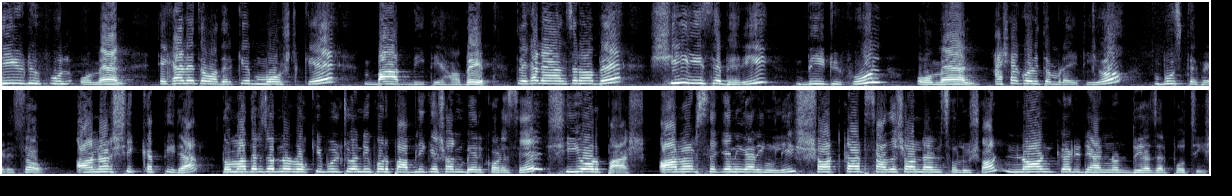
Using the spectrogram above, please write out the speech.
beautiful woman এখানে তোমাদেরকে মোস্টকে বাদ দিতে হবে। তো এখানে অ্যান্সার হবে she is a very beautiful woman আশা করি তোমরা এটিও বুঝতে পেরেছ। অনার্স শিক্ষার্থীরা, তোমাদের জন্য রকিবুল টোয়েন্টি ফোর পাবলিকেশন বের করেছে, sure pass. Honours second year English shortcut suggestion and solution non credit hand note দুই হাজার পঁচিশ।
